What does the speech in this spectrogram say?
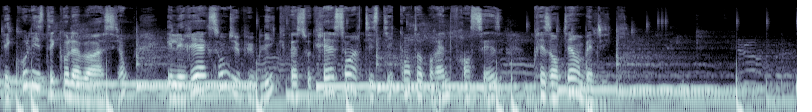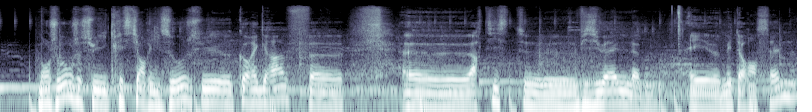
les coulisses des collaborations et les réactions du public face aux créations artistiques contemporaines françaises présentées en Belgique. Bonjour, je suis Christian Rizzo, je suis chorégraphe, euh, euh, artiste euh, visuel et metteur en scène.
